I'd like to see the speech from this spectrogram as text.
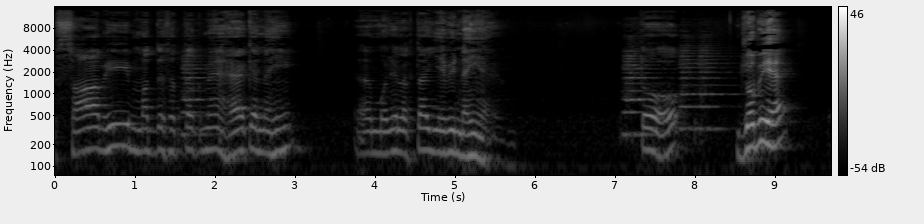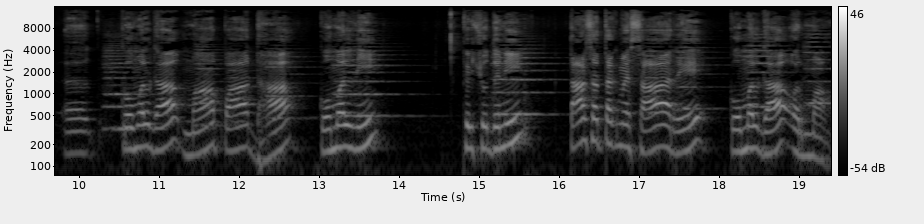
सा भी मध्य शतक में है कि नहीं? मुझे लगता है ये भी नहीं है। तो जो भी है कोमल गा, मा, पा, धा, कोमल नी, फिर शुद्धनी तार शतक में सा, रे, कोमल गा और मा।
